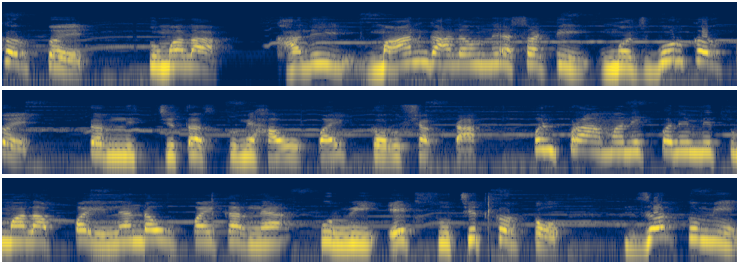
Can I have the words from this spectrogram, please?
करतोय तुम्हाला खाली मान घालवण्यासाठी मजबूर करतोय तर निश्चितच तुम्ही हा उपाय करू शकता. पण प्रामाणिकपणे मी तुम्हाला पहिल्यांदा उपाय करण्यापूर्वी एक सूचित करतो. जर तुम्ही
